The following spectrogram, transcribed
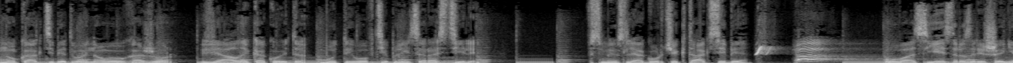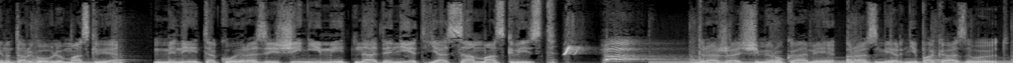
«Ну как тебе твой новый ухажер? Вялый какой-то, будто его в теплице растили». «В смысле, огурчик так себе?» «У вас есть разрешение на торговлю в Москве?» «Мне такое разрешение иметь надо нет, я сам москвист». Дрожащими руками размер не показывают.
